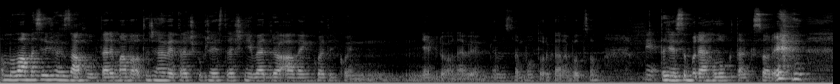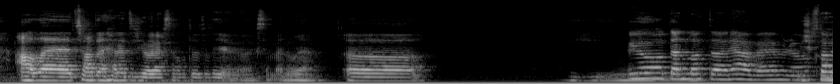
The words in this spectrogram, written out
Omlouváme se, že za hluk. Tady máme otevřenou větračku, protože je strašně vedro a venku je teď někdo, nevím, nevím, motorka nebo co. Je. Takže se bude hluk, tak sorry. Ale třeba ten herec, že jo, jak se, jak se jmenuje. Uh, Jo, tenhle ten, já vím, no. Víš, z toho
